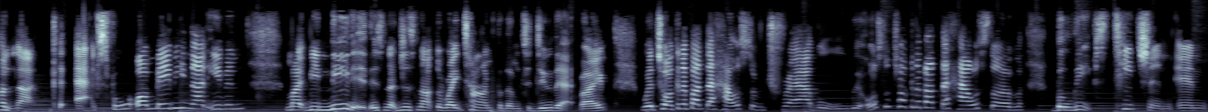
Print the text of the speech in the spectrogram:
are not asked for, or maybe not even might be needed. It's not just not the right time for them to do that, right? We're talking about the house of travel. We're also talking about the house of beliefs, teaching, and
